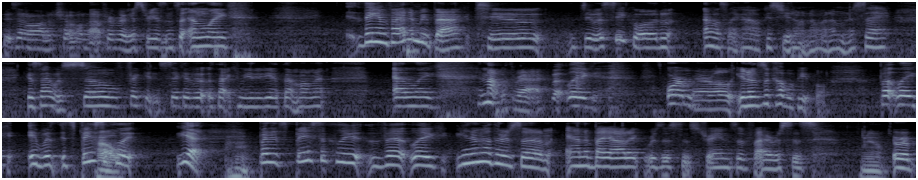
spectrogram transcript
who's in a lot of trouble now for various reasons, and like they invited me back to do a sequel, and I was like, oh, because you don't know what I'm gonna say, because I was so freaking sick of it with that community at that moment, and like not with Rak, but like or Meryl, you know, there's a couple people, but like it was, it's basically. Yeah, but it's basically that, like, you know how there's um, antibiotic resistant strains of viruses yeah. or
